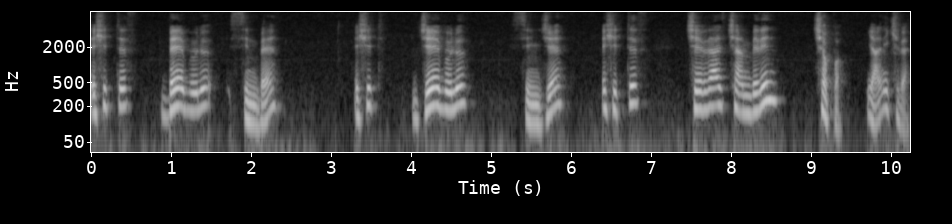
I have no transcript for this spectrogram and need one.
eşittir B bölü sin B eşit C bölü sin C eşittir çevrel çemberin çapı yani 2R.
